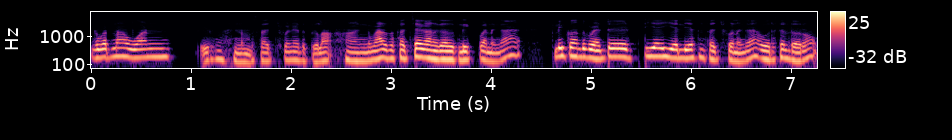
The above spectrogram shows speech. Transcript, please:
இங்கே பார்த்தா ஒன் இருங்க நம்ம சர்ச் பண்ணி எடுத்துக்கலாம். இங்கே மேலே சர்ச் ஆகானுக்கு கிளிக் பண்ணுங்கள் கிளிக் வந்து பண்ணிவிட்டு டிஐஎல்எஸ்ன்னு சர்ச் பண்ணுங்கள் ஒரு ரிசல்ட் வரும்.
